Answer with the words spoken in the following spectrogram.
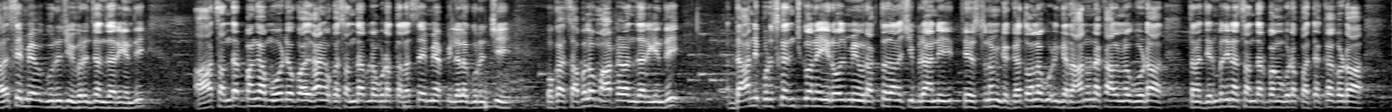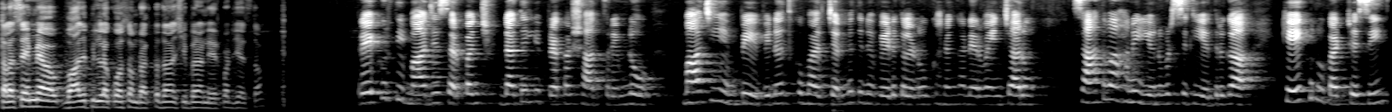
తలసేమియా గురించి వివరించడం జరిగింది. ఆ సందర్భంగా మోడీ ఒక కానీ ఒక సందర్భంలో కూడా తలసేమియా పిల్లల గురించి ఒక సభలో మాట్లాడడం జరిగింది. దాన్ని పురస్కరించుకొని ఈరోజు మేము రక్తదాన శిబిరాన్ని చేస్తున్నాం. ఇంకా గతంలో కూడా- ఇంకా రానున్న కాలంలో కూడా తన జన్మదిన సందర్భంగా కూడా ప్రతి కూడా తలసేమియా వాది పిల్లల కోసం రక్తదాన శిబిరాన్ని ఏర్పాటు చేస్తాం. రేకుర్తి మాజీ సర్పంచ్ నదిల్లి ప్రకాష్ ఆధ్వర్యంలో మాజీ ఎంపీ వినోద్ కుమార్ జన్మదిన వేడుకలను ఘనంగా నిర్వహించారు. శాతవాహన యూనివర్సిటీ ఎదురుగా కేకును కట్ చేసి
